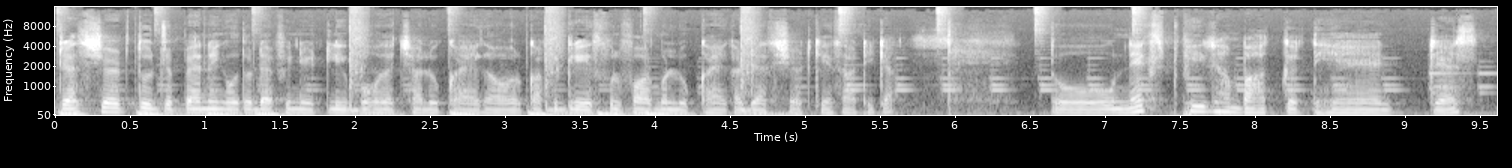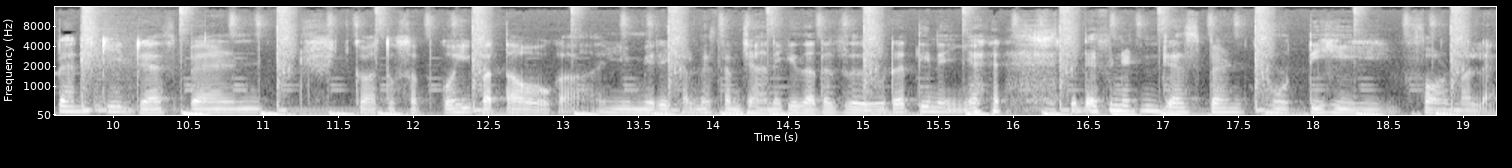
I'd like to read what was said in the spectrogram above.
ڈریس شرٹ تو جب پہنیں گے وہ تو ڈیفینیٹلی بہت اچھا لک آئے گا اور کافی گریسفل فارمل لک آئے گا ڈریس شرٹ کے ساتھ ٹھیک ہے تو نیکسٹ پھر ہم بات کرتے ہیں ڈریس پینٹ کی ڈریس پینٹ کا تو سب کو ہی پتہ ہوگا۔ یہ میرے خیال میں سمجھانے کی زیادہ ضرورت ہی نہیں ہے۔ تو ڈیفینیٹلی ڈریس پینٹ ہوتی ہی فارمل ہے۔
